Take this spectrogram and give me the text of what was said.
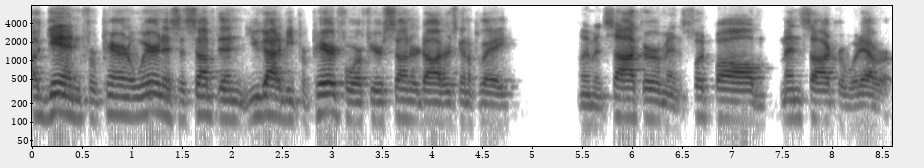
again for parent awareness is something you got to be prepared for if your son or daughter is going to play women's soccer, men's football, men's soccer, whatever.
